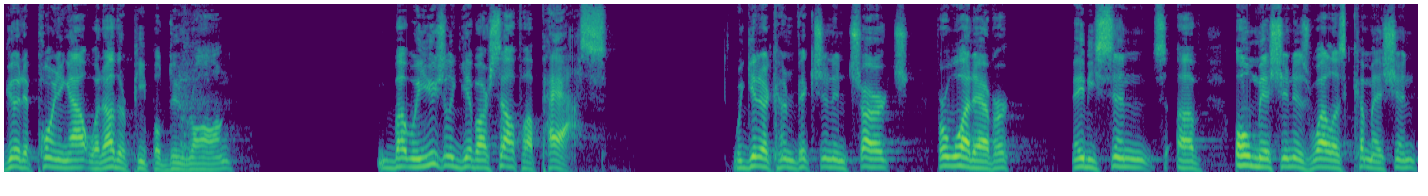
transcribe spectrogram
good at pointing out what other people do wrong, but we usually give ourselves a pass. We get a conviction in church for whatever maybe sins of omission as well as commission,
